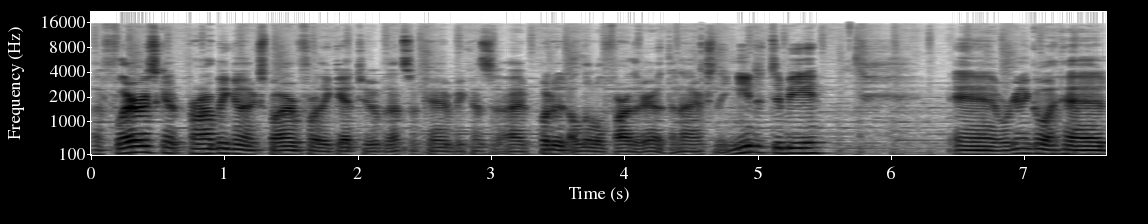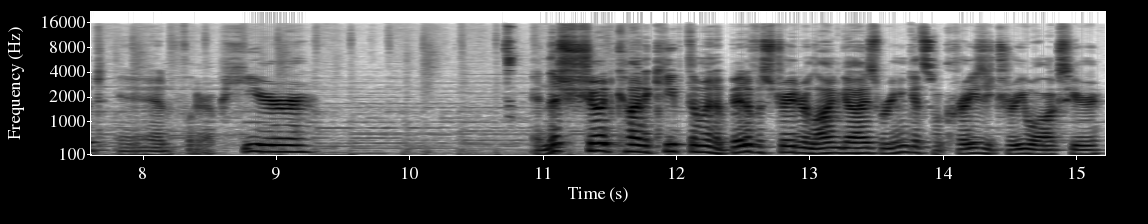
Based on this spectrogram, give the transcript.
The flare is get, probably going to expire before they get to it, but that's okay because I put it a little farther out than I actually need it to be. And we're going to go ahead and flare up here. And this should kind of keep them in a bit of a straighter line, guys. We're going to get some crazy tree walks here.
